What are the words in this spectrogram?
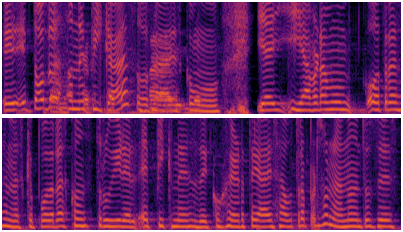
eh, todas son épicas o sea es como y, y habrá otras en las que podrás construir el epicness de cogerte a esa otra persona no entonces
